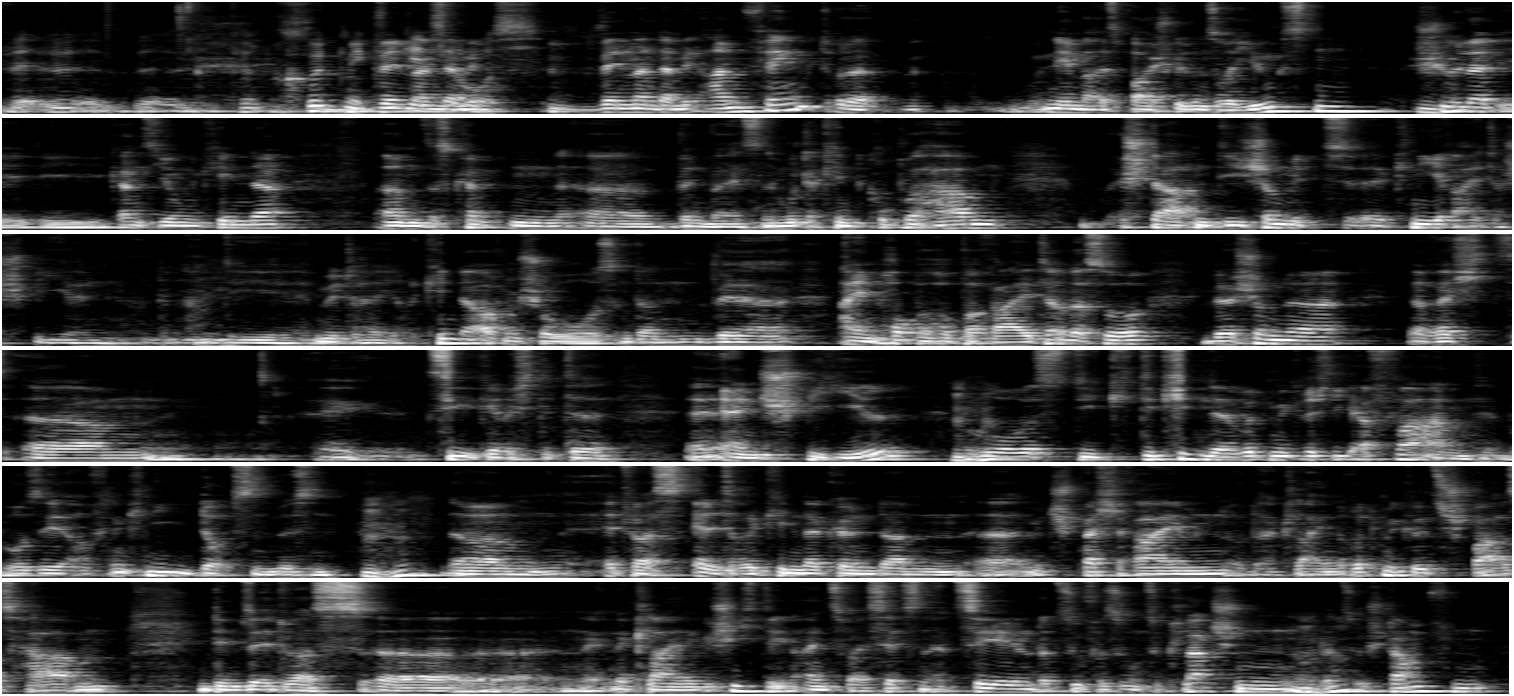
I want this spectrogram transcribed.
Rhythmik, wenn man, damit, los? wenn man damit anfängt, oder nehmen wir als Beispiel unsere jüngsten mhm. Schüler, die, die ganz jungen Kinder, ähm, das könnten, äh, wenn wir jetzt eine Mutter-Kind-Gruppe haben, starten die schon mit äh, Kniereiter spielen. Und dann haben die Mütter ihre Kinder auf dem Schoß und dann wäre ein Hoppe-Hoppe-Reiter oder so, wäre schon eine recht ähm, äh, zielgerichtete ein Spiel, mhm. wo es die, die Kinder Rhythmik richtig erfahren, wo sie auf den Knien dopsen müssen. Mhm. Ähm, etwas ältere Kinder können dann äh, mit Sprechreimen oder kleinen Rhythmicals Spaß haben, indem sie etwas, äh, eine, eine, kleine Geschichte in ein, zwei Sätzen erzählen und dazu versuchen zu klatschen mhm. oder zu stampfen.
